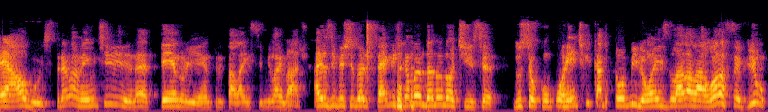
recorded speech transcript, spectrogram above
é algo extremamente né, tênue entre estar tá lá em cima e lá embaixo. Aí os investidores pegam e ficam mandando notícia do seu concorrente que captou bilhões lá, lá, lá. Ó, oh, você viu?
